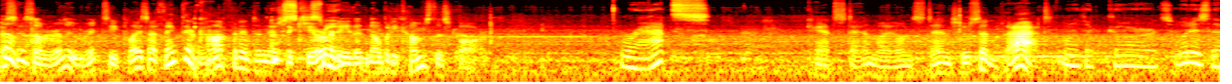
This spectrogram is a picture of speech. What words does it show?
This Oh. is a really ritzy place. I think they're confident in their Oh, security that nobody comes this far. Rats? Can't stand my own stench. Who said that? One of the guards. What is that?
